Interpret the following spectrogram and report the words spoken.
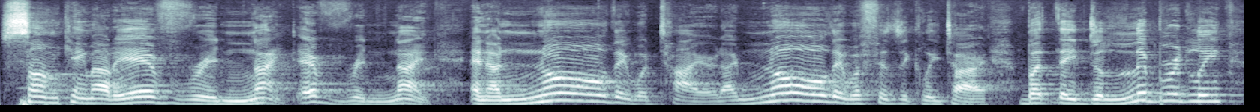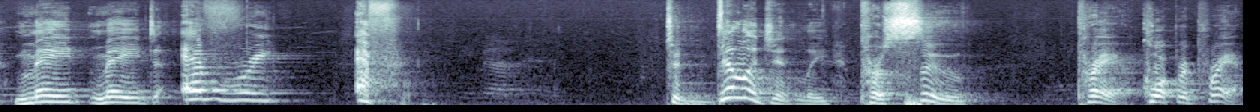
Some came out every night, every night. And I know they were tired. I know they were physically tired. But they deliberately made, made every effort to diligently pursue prayer, corporate prayer.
